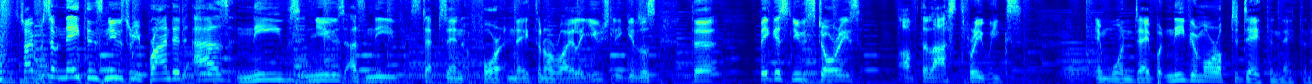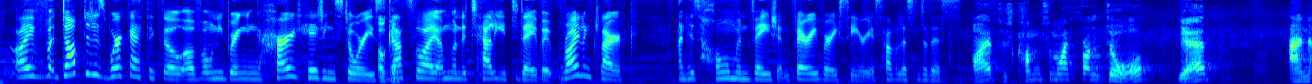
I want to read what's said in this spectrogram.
It's time for some Nathan's News, rebranded as Neve's News, as Neve steps in for Nathan O'Reilly. Usually gives us the biggest news stories of the last three weeks in one day. But Neve, you're more up to date than Nathan. I've adopted his work ethic though of only bringing hard hitting stories. Okay. That's why I'm going to tell you today about Rylan Clark and his home invasion. Very, very serious. Have a listen to this. I have just come to my front door, yeah, and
